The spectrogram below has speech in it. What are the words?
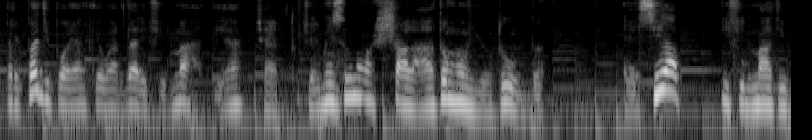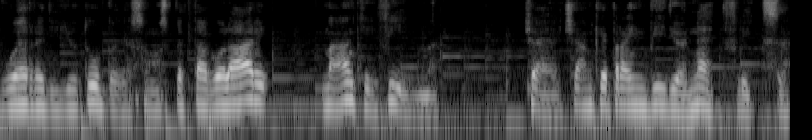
perché poi ti puoi anche guardare i filmati, eh? certo. cioè mi sono scialato con YouTube, eh, sia i filmati VR di YouTube che sono spettacolari, ma anche i film, cioè c'è anche Prime Video e Netflix.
